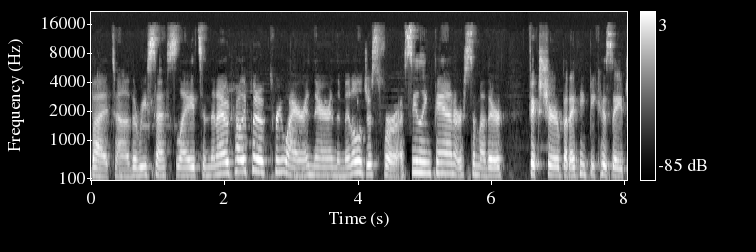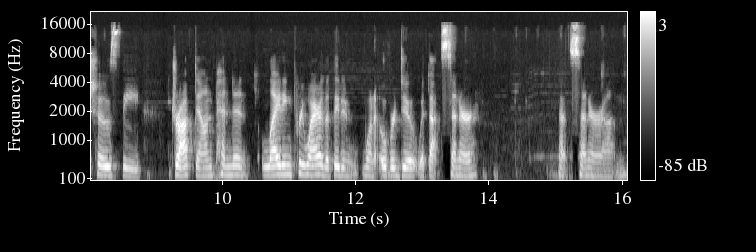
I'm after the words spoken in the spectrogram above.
But uh, the recessed lights, and then I would probably put a pre-wire in there in the middle just for a ceiling fan or some other fixture. But I think because they chose the drop down pendant lighting pre-wire that they didn't want to overdo it with that center that center um,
